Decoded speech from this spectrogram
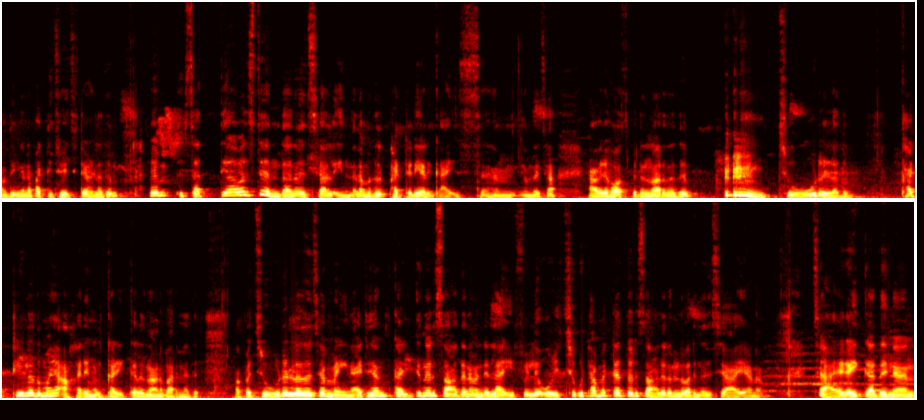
അതിങ്ങനെ പറ്റിച്ച് വെച്ചിട്ടുള്ളത് അപ്പം സത്യാവസ്ഥ എന്താണെന്ന് വെച്ചാൽ ഇന്നലെ മുതൽ പട്ടിണിയാണ് ഗൈസ് എന്ന് വെച്ചാൽ അവർ ഹോസ്പിറ്റൽ എന്ന് പറയുന്നത് ചൂടുള്ളതും കട്ടിയുള്ളതുമായ ആഹാരങ്ങൾ കഴിക്കരുതെന്നാണ് പറഞ്ഞത്. അപ്പോൾ ചൂടുള്ളത് വെച്ചാൽ മെയിനായിട്ട് ഞാൻ കഴിക്കുന്ന ഒരു സാധനം എന്റെ ലൈഫിൽ ഒഴിച്ചു കൂട്ടാൻ പറ്റാത്തൊരു സാധനം എന്ന് പറയുന്നത് ചായയാണ്. ചായ കഴിക്കാതെ ഞാൻ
